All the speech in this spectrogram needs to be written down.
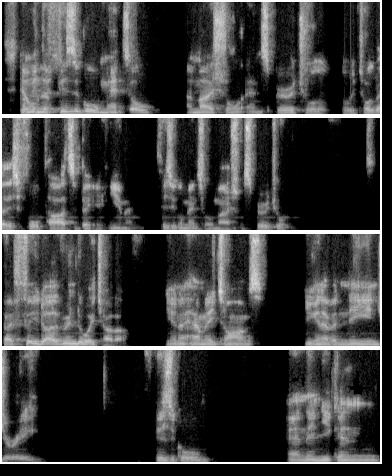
Still, I mean, the physical, mental, emotional, and spiritual. We talk about these four parts of being a human: physical, mental, emotional, spiritual they feed over into each other. You know, how many times you can have a knee injury, physical, and then you can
